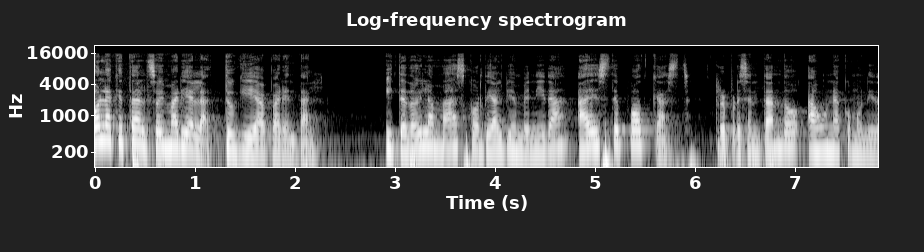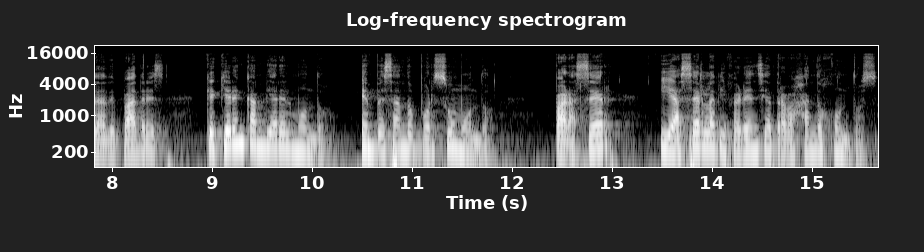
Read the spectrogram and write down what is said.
Hola, ¿qué tal? Soy Mariela, tu guía parental, y te doy la más cordial bienvenida a este podcast, representando a una comunidad de padres que quieren cambiar el mundo, empezando por su mundo, para hacer y hacer la diferencia trabajando juntos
